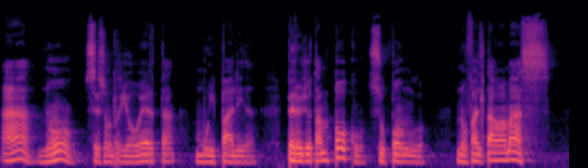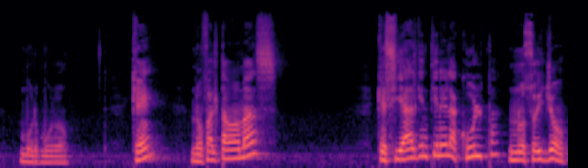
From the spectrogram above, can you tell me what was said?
Ah, no, se sonrió Berta, muy pálida. Pero yo tampoco, supongo. No faltaba más, murmuró. ¿Qué? ¿No faltaba más? Que si alguien tiene la culpa, no soy yo.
